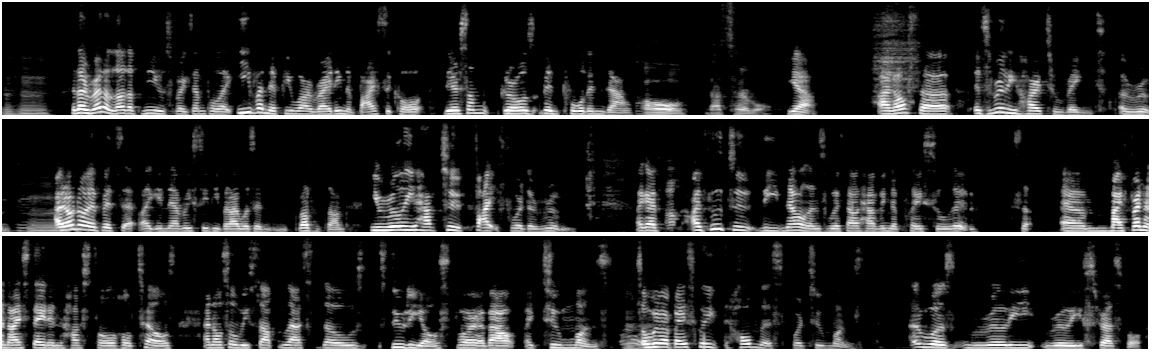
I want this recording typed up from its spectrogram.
Mm-hmm. Because I read a lot of news, for example, like even if you are riding a bicycle, there's some girls been pulled in down. Oh, that's terrible. Yeah, and also it's really hard to rent a room. Mm. I don't know if it's like in every city, but I was in Rotterdam. You really have to fight for the room. Like I, Oh. I flew to the Netherlands without having a place to live. So um, my friend and I stayed in hostel hotels, and also we sublet those studios for about like two months. So we were basically homeless for two months. It was really, really stressful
